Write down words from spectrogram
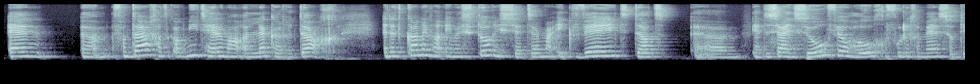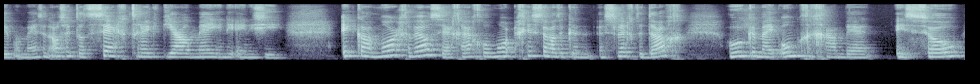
En um, vandaag had ik ook niet helemaal een lekkere dag. En dat kan ik wel in mijn stories zetten, maar ik weet dat Ja, er zijn zoveel hooggevoelige mensen op dit moment. En als ik dat zeg, trek ik jou mee in die energie. Ik kan morgen wel zeggen, gisteren had ik een, een slechte dag. Hoe ik ermee omgegaan ben, is zo.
